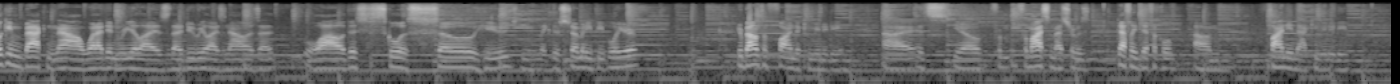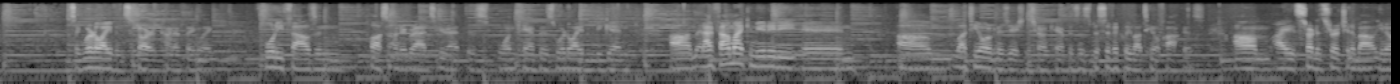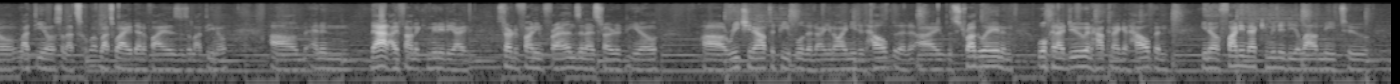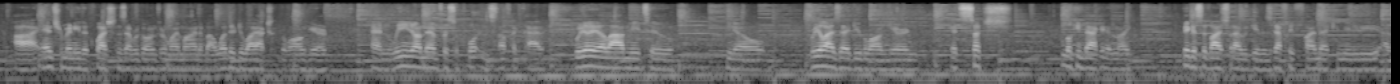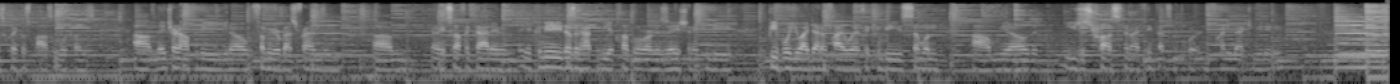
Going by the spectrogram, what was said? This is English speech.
looking back now, what I didn't realize that I do realize now is that wow, this school is so huge and like there's so many people here. You're bound to find a community. Uh, it's you know, for, for my semester it was definitely difficult um, finding that community. It's like where do I even start kind of thing. Like 40,000 plus undergrads here at this one campus. Where do I even begin? Um, and I found my community in um, Latino organizations here on campus, and specifically Latino Caucus. Um, I started searching about, you know, Latino, so that's that's why I identify as, as a Latino. Um, and in that, I found a community. I started finding friends, and I started, you know, uh, reaching out to people that I, you know, I needed help, that I was struggling, and what could I do, and how can I get help, and you know, finding that community allowed me to uh, answer many of the questions that were going through my mind about whether do I actually belong here and leaning on them for support and stuff like that really allowed me to, you know, realize that I do belong here and it's such, looking back and like, biggest advice that I would give is definitely find that community as quick as possible because um, they turn out to be, you know, some of your best friends and um, mean, stuff like that. And your community doesn't have to be a club or organization. It can be people you identify with. It can be someone, um, you know, that you just trust. And I think that's important, finding that community.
